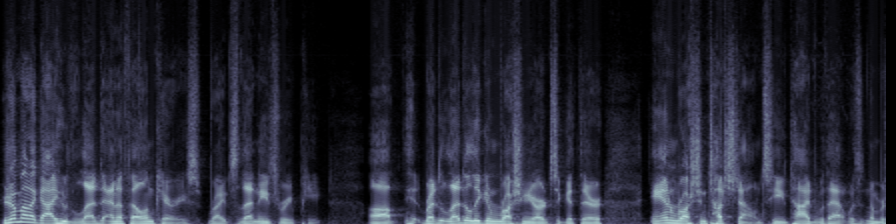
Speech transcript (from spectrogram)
you're talking about a guy who led the NFL in carries, right? So that needs to repeat. Uh, led, led the league in rushing yards to get there, and rushing touchdowns. He tied with that with number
